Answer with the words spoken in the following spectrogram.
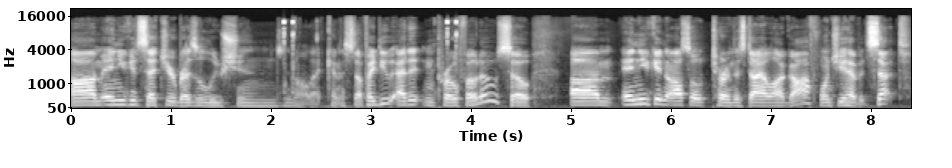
Um, and you can set your resolutions and all that kind of stuff. I do edit in Pro Photo, so um, and you can also turn this dialog off once you have it set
